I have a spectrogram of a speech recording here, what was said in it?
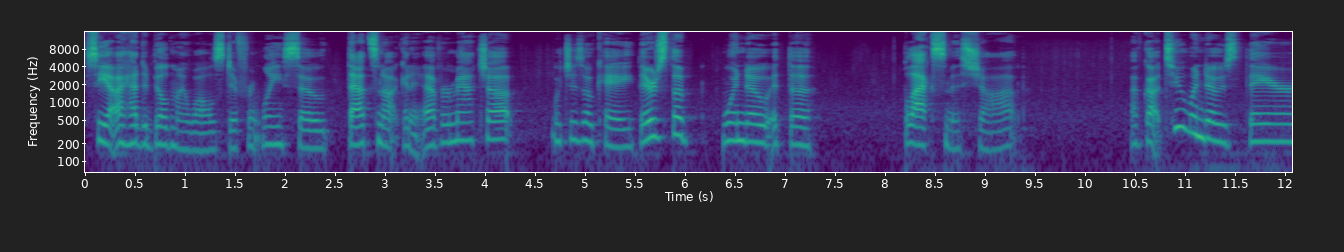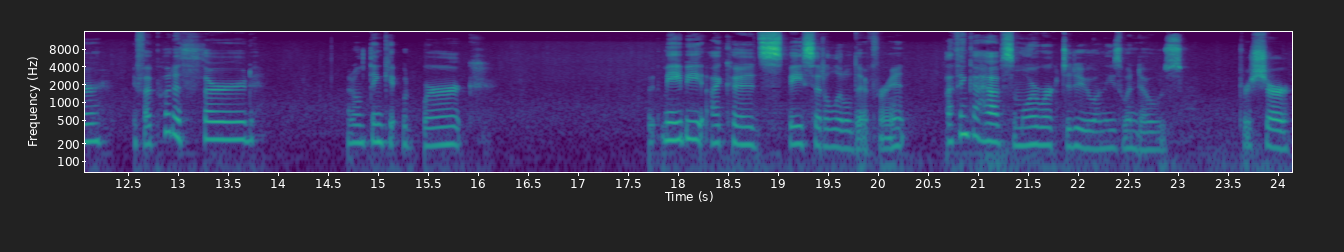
See, I had to build my walls differently, so that's not going to ever match up, which is okay. There's the window at the blacksmith shop. I've got two windows there. If I put a third, I don't think it would work. But maybe I could space it a little different. I think I have some more work to do on these windows, for sure.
